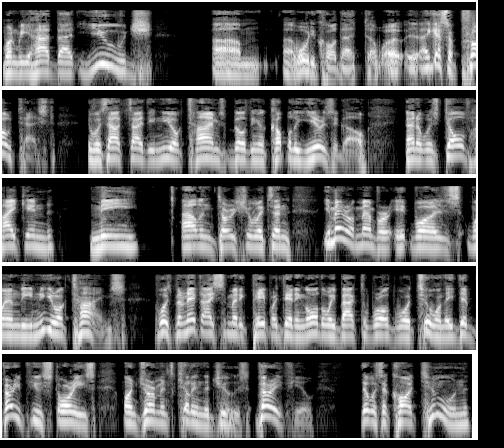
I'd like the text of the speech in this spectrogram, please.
when we had that huge um, uh, what would you call that? Uh, I guess a protest. It was outside the New York Times building a couple of years ago, and it was Dov Hikind, me, Alan Dershowitz, and you may remember it was when the New York Times, has been an anti-Semitic paper dating all the way back to World War II, and they did very few stories on Germans killing the Jews, very few. There was a cartoon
